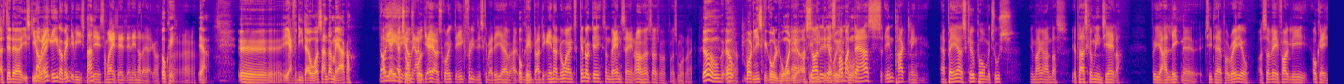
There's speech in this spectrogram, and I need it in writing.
Altså det der i skiver, Nå, ikke? ikke, ikke nødvendigvis, men Nej. det er som regel, den, den ender der, ikke? Okay, Ja, ja. ja. Øh, ja, fordi der er jo også andre mærker. Nå, ja, ja, ja, toastbrød. jamen, ja, jeg sgu ikke, det er ikke, fordi det skal være det. Jeg, Okay. okay. det, er bare, det ender nogle gange, kan du ikke det? Sådan vanen sagde, nå, så, så, så, du da. Jo, jo, hvor det lige skal gå lidt hurtigere. Ja, og så er det, det, der det som om, at deres indpakning er bedre at skrive på med tus end mange andres. Jeg plejer at skrive mine initialer, fordi jeg har liggende tit her på radio, og så ved folk lige, okay,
